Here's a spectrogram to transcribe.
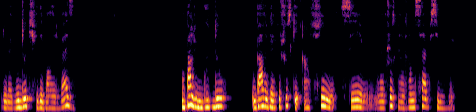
de la goutte d'eau qui fait déborder le vase, on parle d'une goutte d'eau, on parle de quelque chose qui est infime, c'est euh, la même chose qu'un grain de sable si vous voulez.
